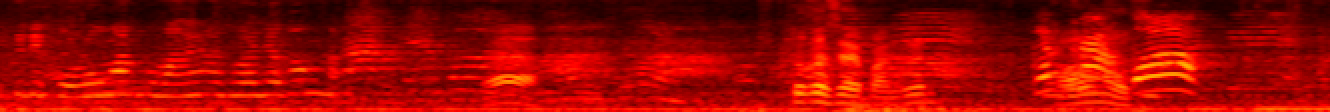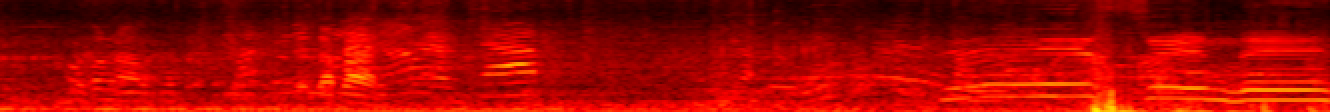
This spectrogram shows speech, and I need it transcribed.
Itu di kulungan ke mana asuh aja Kang. Ya. Tuh ke saya panggil. Oh, Kecapan. Di sini.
